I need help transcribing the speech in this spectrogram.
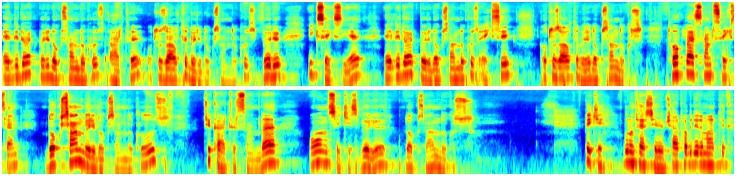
54 bölü 99 artı 36 bölü 99 bölü x eksi y 54 bölü 99 eksi 36 bölü 99. Toplarsam 80 90 bölü 99 çıkartırsam da 18 bölü 99. Peki bunu ters çevirip çarpabilirim artık.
